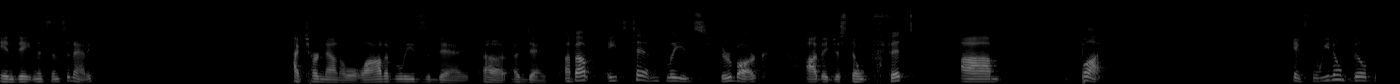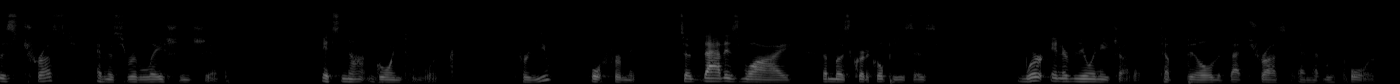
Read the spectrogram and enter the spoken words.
in Dayton and Cincinnati. I turn down a lot of leads a day, uh, a day, about eight to ten leads through Bark. Uh, they just don't fit. Um, but if we don't build this trust and this relationship, it's not going to work for you or for me. So that is why the most critical piece is we're interviewing each other to build that trust and that rapport.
